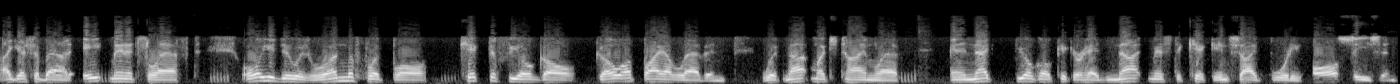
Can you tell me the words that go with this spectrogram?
I guess about eight minutes left. All you do is run the football, kick the field goal, go up by 11 with not much time left, and that field goal kicker had not missed a kick inside 40 all season.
